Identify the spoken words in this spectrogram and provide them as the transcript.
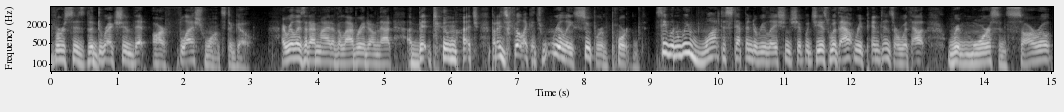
versus the direction that our flesh wants to go. I realize that I might have elaborated on that a bit too much, but I just feel like it's really super important. See, when we want to step into relationship with Jesus without repentance or without remorse and sorrow,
